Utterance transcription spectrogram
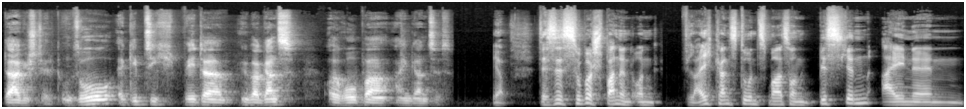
dargestellt. Und so ergibt sich später über ganz Europa ein Ganzes. Ja, das ist super spannend und vielleicht kannst du uns mal so ein bisschen einen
